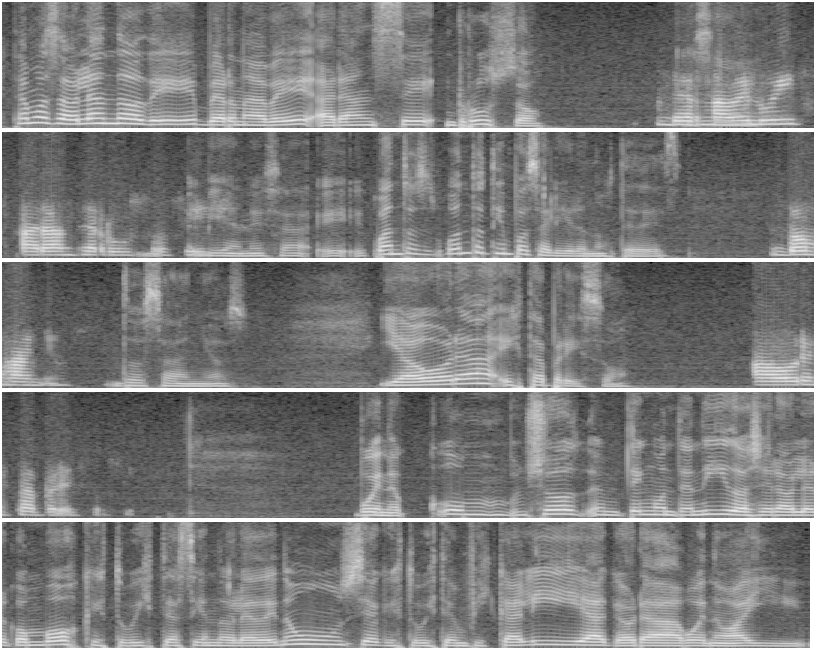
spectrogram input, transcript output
Estamos hablando de Bernabé Arance Russo. Bernabé Luis Arance Russo, sí, Bien, ella, eh, ¿cuántos, ¿cuánto tiempo salieron ustedes? dos años. Dos años. Y ahora está preso. Ahora está preso, sí. Bueno, yo eh, tengo entendido, ayer hablé con vos que estuviste haciendo la denuncia, que estuviste en fiscalía, que ahora, bueno, hay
